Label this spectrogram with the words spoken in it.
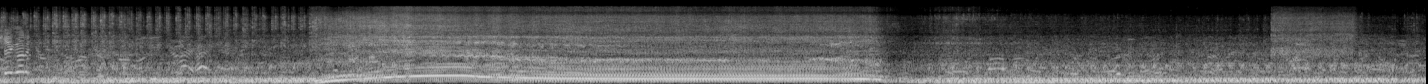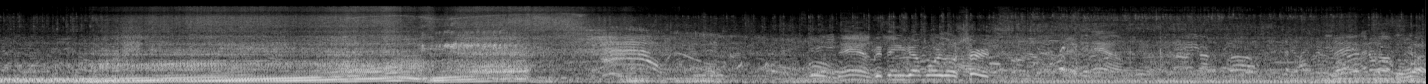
Chegando aqui. Church. Damn. I don't know the what.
